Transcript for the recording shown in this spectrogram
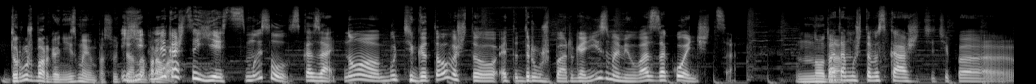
дружба организмами, по сути, она права. Мне кажется, есть смысл сказать, но будьте готовы, что эта дружба организмами у вас закончится. Ну да. Потому что вы скажете, типа,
